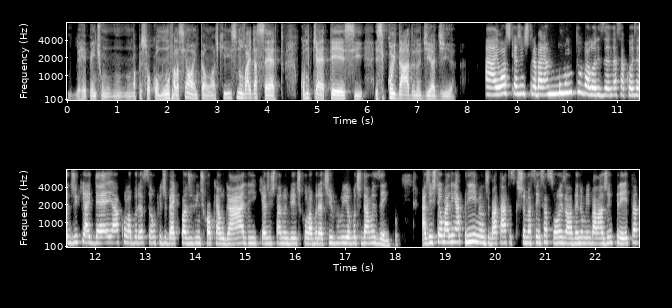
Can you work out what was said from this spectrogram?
de repente um, uma pessoa comum fala assim, ó, oh, então acho que isso não vai dar certo. Como que é ter esse esse cuidado no dia a dia? Ah, eu acho que a gente trabalha muito valorizando essa coisa de que a ideia, a colaboração, o feedback pode vir de qualquer lugar e que a gente está no ambiente colaborativo. E eu vou te dar um exemplo. A gente tem uma linha premium de batatas que chama Sensações, ela vem numa embalagem preta,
